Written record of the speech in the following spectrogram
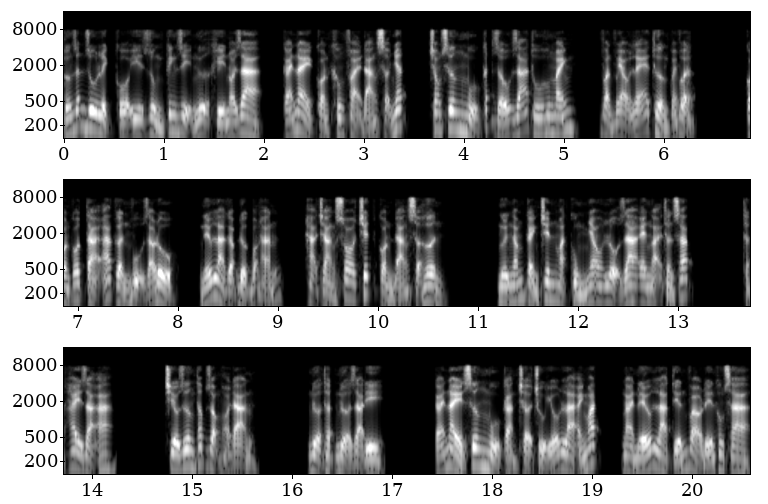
hướng dẫn du lịch cố ý dùng kinh dị ngữ khí nói ra, cái này còn không phải đáng sợ nhất, trong sương mù cất giấu dã thú hung mãnh, vặn vẹo lẽ thường quái vật. Còn có tà ác gần vụ giáo đồ, nếu là gặp được bọn hắn, hạ tràng so chết còn đáng sợ hơn. Người ngắm cảnh trên mặt cùng nhau lộ ra e ngại thần sắc. Thật hay giả a? Triều dương thấp giọng hỏi đàn. Nửa thật nửa giả đi. Cái này sương mù cản trở chủ yếu là ánh mắt, ngài nếu là tiến vào đến không xa,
